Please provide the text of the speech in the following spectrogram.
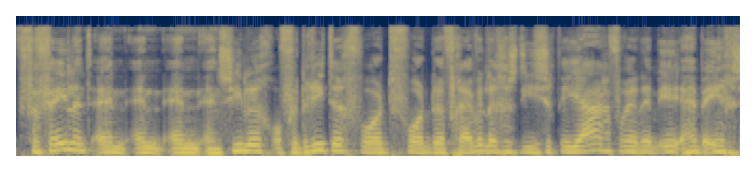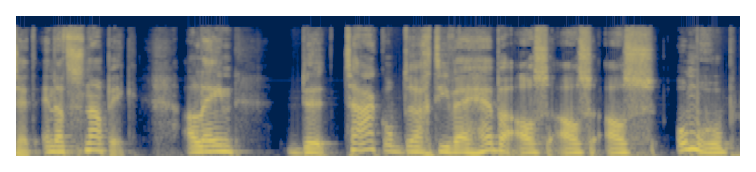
vervelend en, en, en, en zielig of verdrietig voor, voor de vrijwilligers die zich er jaren voor hebben, ingezet. En dat snap ik. Alleen de taakopdracht die wij hebben als, als, als omroep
